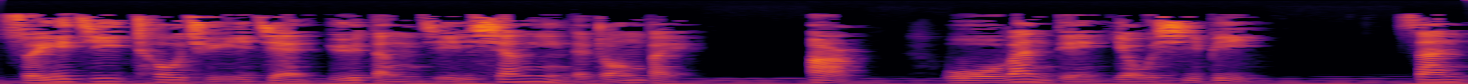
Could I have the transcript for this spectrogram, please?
随机抽取一件与等级相应的装备；二、五万点游戏币；三、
